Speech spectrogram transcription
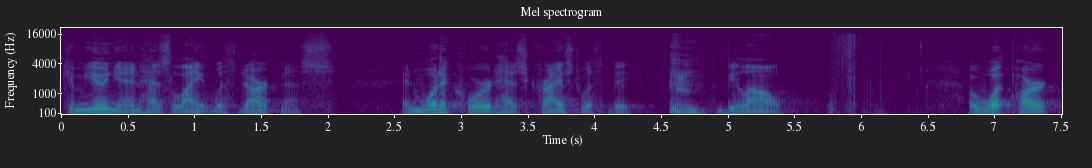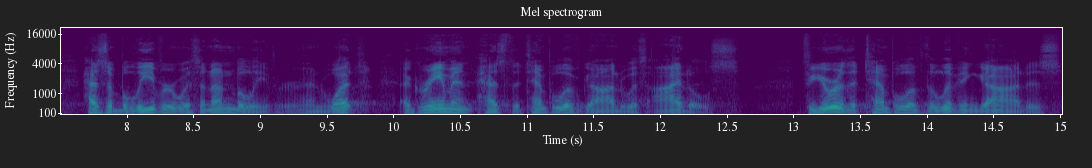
communion has light with darkness? And what accord has Christ with Be- Belial? Or what part has a believer with an unbeliever? And what agreement has the temple of God with idols? For you are the temple of the living God, as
